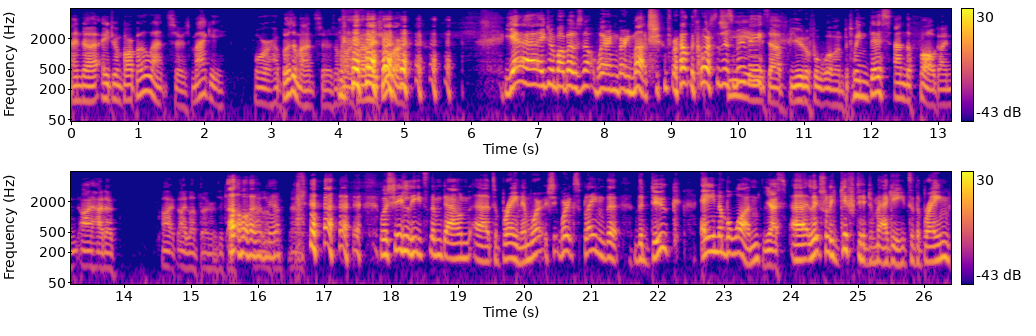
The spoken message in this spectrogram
and uh, Adrienne Barbeau answers, Maggie. or her bosom answers. I'm not entirely sure. Yeah, Adrienne Barbeau is not wearing very much throughout the course of this she movie. is a beautiful woman. Between this and the fog, I I had a I, I loved her as a kid. Oh, um, yeah. her, yeah. well, she leads them down uh, to Brain, and we're she, we're explaining that the Duke, A number one, Yes. uh, literally gifted Maggie to the Brain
